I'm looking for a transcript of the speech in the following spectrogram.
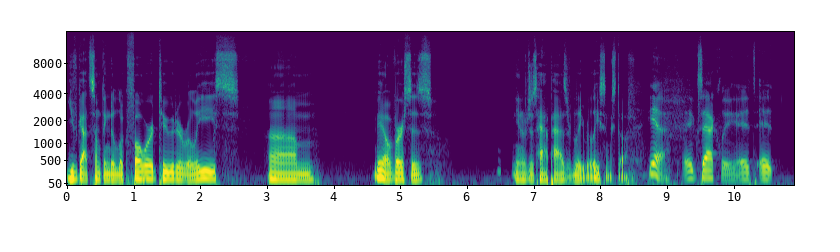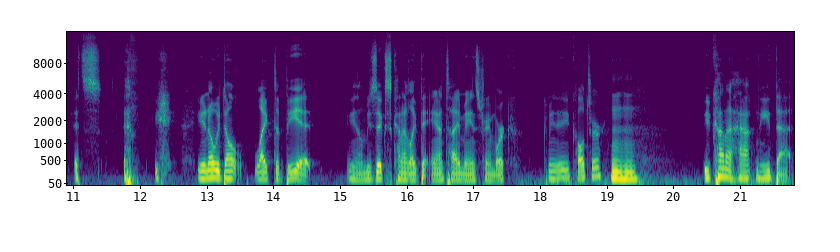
You've got something to look forward to to release. Um, you know, versus you know just haphazardly releasing stuff. Yeah, exactly. It it it's you know we don't like to be it. You know, music's kind of like the anti-mainstream work community culture. Mm-hmm. You kind of have need that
